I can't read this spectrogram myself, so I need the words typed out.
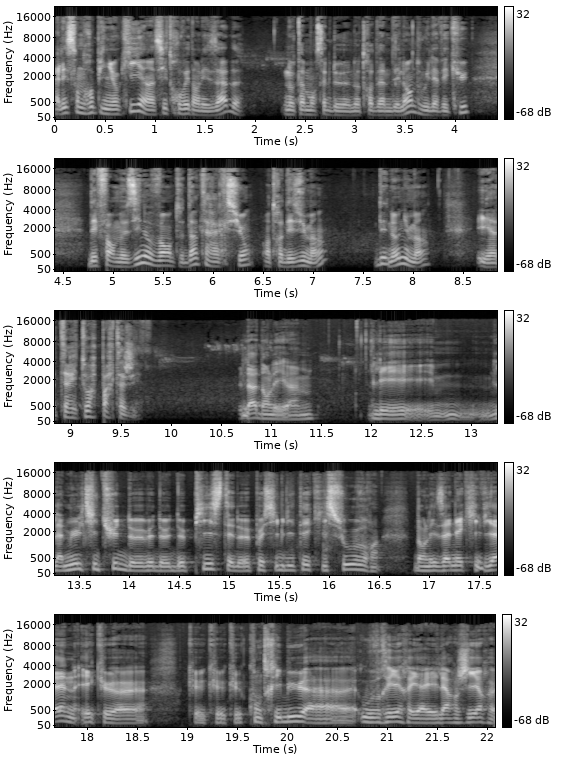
Alessandro Pignocchi a ainsi trouvé dans les ZAD, notamment celle de Notre-Dame-des-Landes où il a vécu, des formes innovantes d'interaction entre des humains, des non-humains et un territoire partagé. Là, dans euh, la multitude de, pistes et de possibilités qui s'ouvrent dans les années qui viennent et que, euh, que, contribue à ouvrir et à élargir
